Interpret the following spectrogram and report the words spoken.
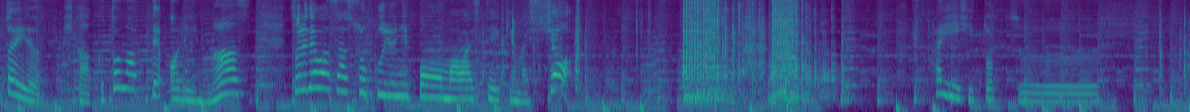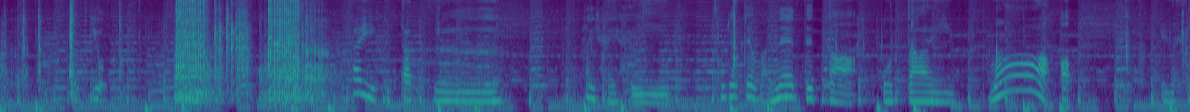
うという企画となっております。それでは早速ユニポンを回していきましょう。はい一つ。よはい二つ。はいはいはい。それではね出たお題はあよいしょ。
